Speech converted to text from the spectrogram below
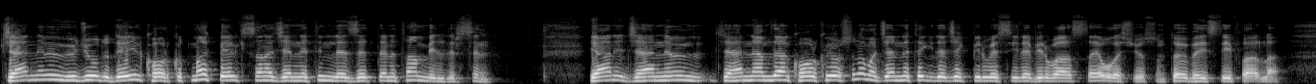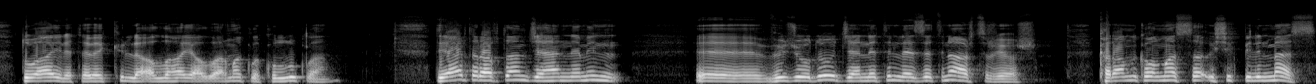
Cehennemin vücudu değil korkutmak belki sana cennetin lezzetlerini tam bildirsin. Yani cehennemin cehennemden korkuyorsun ama cennete gidecek bir vesile, bir vasıtaya ulaşıyorsun. Tövbe istiğfarla, dua ile, tevekkülle, Allah'a yalvarmakla, kullukla. Diğer taraftan cehennemin e, vücudu cennetin lezzetini artırıyor. Karanlık olmazsa ışık bilinmez,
